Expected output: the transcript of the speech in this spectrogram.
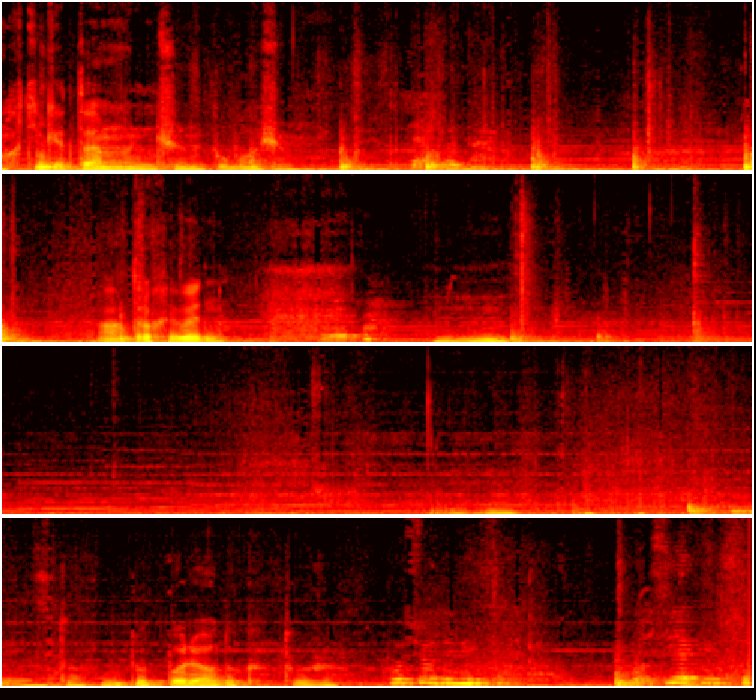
Ох, тільки темно, нічого не побачив. Видно. А, трохи видно. Угу. Угу. Так, ну тут порядок теж. Ось сюди дивіться. Отсеки, все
